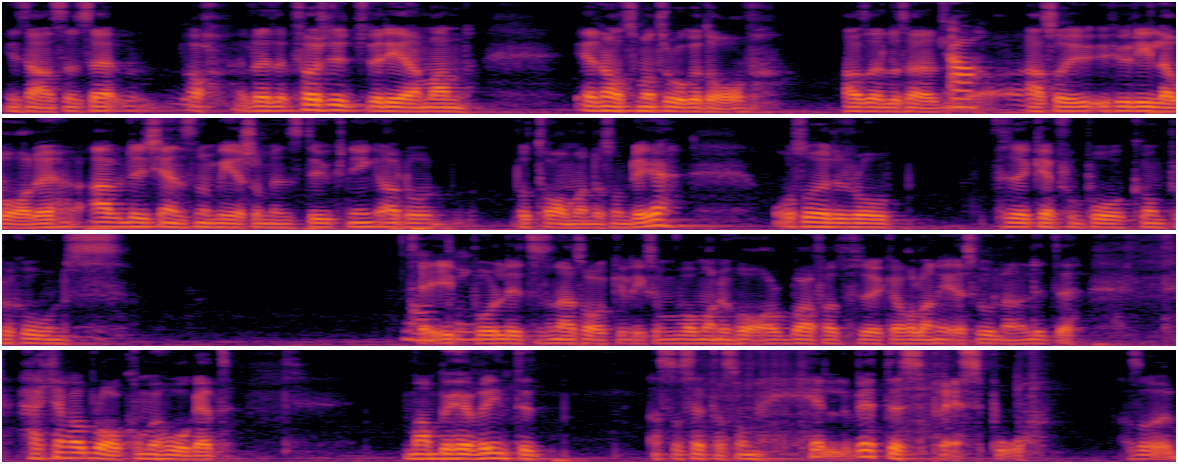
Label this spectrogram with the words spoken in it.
instansen. Så, ja, först utvärderar man, är det något som har tråkat av? Alltså, eller så här, ja. alltså hur illa var det? det känns nog mer som en stukning. Ja, då, då tar man det som det. Och så är det då försöka få på kompressions tejp och lite sådana saker. Liksom, vad man nu har. Bara för att försöka hålla ner svullnaden lite. Här kan vara bra att komma ihåg att man behöver inte alltså, sätta sån helvetes press på. Alltså,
